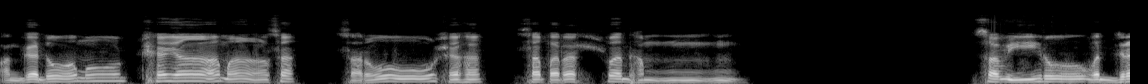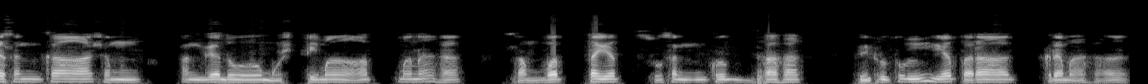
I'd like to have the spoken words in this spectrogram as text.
अङ्गदो मोक्षयामास सरोषः सपरश्वधम्। स वीरो वज्रसङ्काशम् अङ्गदो मुष्टिमात्मनः संवर्तयत् सुसङ्क्रुद्धः पितृतुल्यपराक्रमः।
